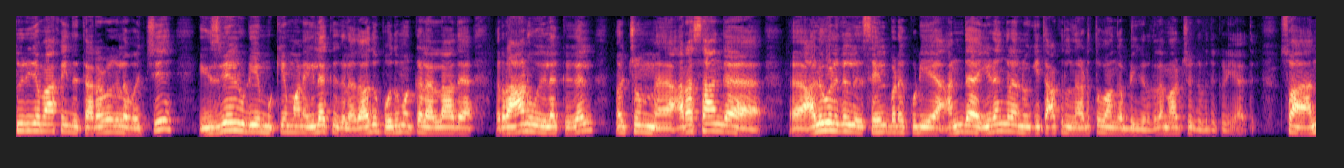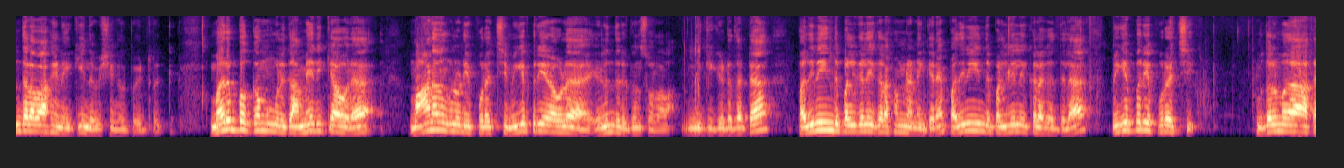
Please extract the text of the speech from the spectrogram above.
துரிதமாக இந்த தரவுகளை வச்சு இஸ்ரேலுடைய முக்கியமான இலக்குகள் அதாவது பொதுமக்கள் அல்லாத இராணுவ இலக்குகள் மற்றும் அரசாங்க அலுவல்கள் செயல்படக்கூடிய அந்த இடங்களை நோக்கி தாக்குதல் நடத்துவாங்க அப்படிங்கிறதுல மாற்றுக்கிறது கிடையாது. ஸோ அந்த அளவாக இன்னைக்கு இந்த விஷயங்கள் போயிட்டுருக்கு மறுபக்கம் உங்களுக்கு அமெரிக்காவில் மாணவர்களுடைய புரட்சி மிகப்பெரிய அளவில் எழுந்திருக்குன்னு சொல்லலாம். இன்றைக்கி கிட்டத்தட்ட பதினைந்து பல்கலைக்கழகம்னு நினைக்கிறேன். பதினைந்து பல்கலைக்கழகத்தில் மிகப்பெரிய புரட்சி. முதல் முதலாக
